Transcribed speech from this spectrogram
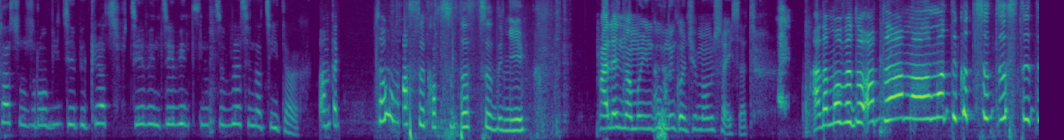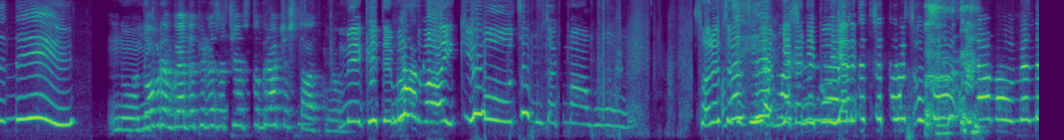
hasło zrobić, żeby grać w 9-9 no co wlecę na cheatach. Mam tak całą masę kocy dni. Ale na moim głównym koncie mam 600. Ale mówię do Adama, on ma tylko 30 dni. No, No dobra, bo ja dopiero zacząłem w to grać ostatnio. Miki ty masz 2 IQ! Co mu tak mało? Sorry, przesadziłem, 1,5, Wyzywasz mnie, 1. Będę teraz udawał, będę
